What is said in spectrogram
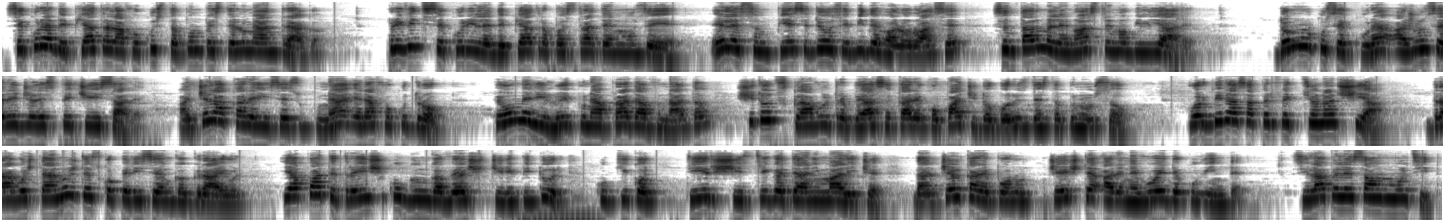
Securea de piatră l-a făcut stăpân peste lumea întreagă. Priviți securile de piatră păstrate în muzee. Ele sunt piese deosebit de valoroase, sunt armele noastre nobiliare. Domnul cu securea ajunse regele speciei sale. Acela care îi se supunea era făcut rob. Pe umerii lui punea prada vânată și tot sclavul trebuia să care copacii dobărâți de stăpânul său. Vorbirea s-a perfecționat și ea. Dragoștea nu-și descoperise încă graiul. Ea poate trăi și cu gângăvel și ciripituri, cu chicotiri și strigăte animalice, dar cel care poruncește are nevoie de cuvinte. Silapele s-au înmulțit.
